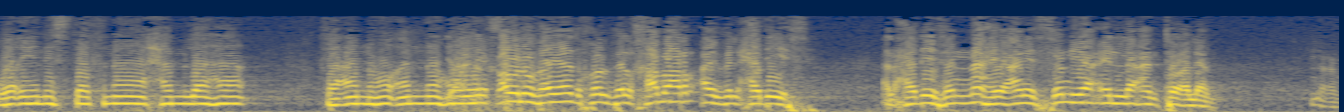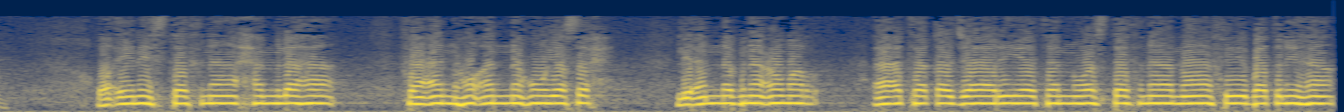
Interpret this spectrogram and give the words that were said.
وإن استثنى حملها فعنه أنه يعني قوله فيدخل في الخبر أي في الحديث. الحديث النهي عن الثنيا إلا أن تعلم. نعم. وإن استثنى حملها فعنه أنه يصح لأن ابن عمر أعتق جارية واستثنى ما في بطنها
